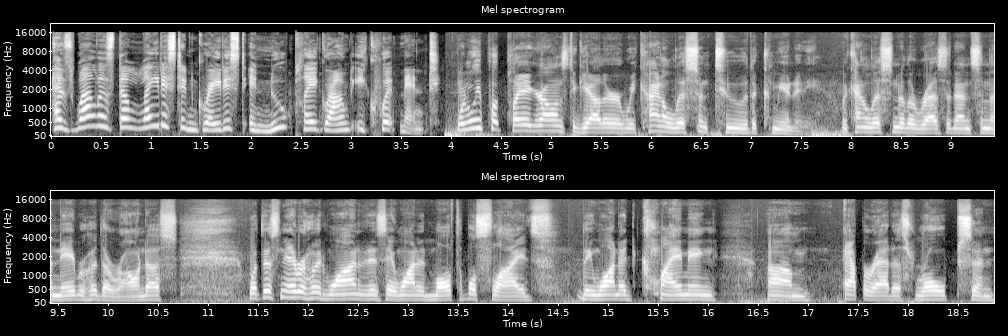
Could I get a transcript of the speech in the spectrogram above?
as well as the latest and greatest in new playground equipment. When we put playgrounds together, we kind of listen to the community. We kind of listen to the residents and the neighborhood around us. What this neighborhood wanted is they wanted multiple slides. They wanted climbing um, apparatus, ropes, and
